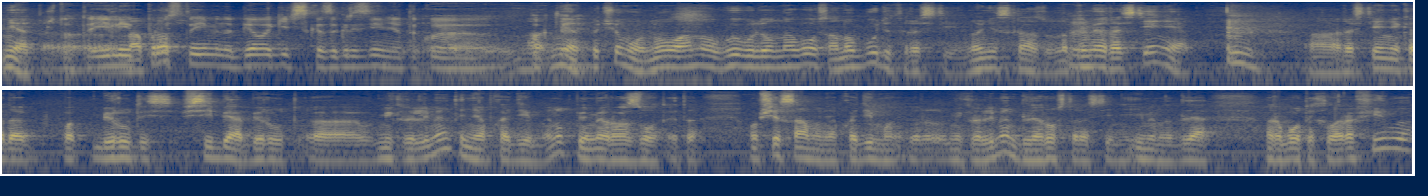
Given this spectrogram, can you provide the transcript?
Нет, что-то. э, Или на просто именно биологическое загрязнение такое? А, бактерий? Нет, почему? Ну, оно вывалил навоз, оно будет расти, но не сразу. Например, растения, а, растения, когда берут из в себя, берут э, микроэлементы необходимые, ну, к примеру, азот, это вообще самый необходимый р- микроэлемент для роста растений, именно для работы хлорофилла,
